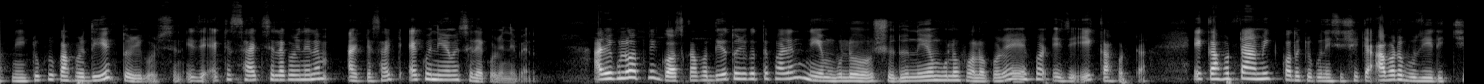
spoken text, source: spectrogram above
আপনি টুকরো কাপড় দিয়ে তৈরি করছেন। এই যে একটা সাইড সেলাই করে নিলাম, আরেকটা সাইড একই নিয়মে সেলাই করে নেবেন। আর এগুলো আপনি গজ কাপড় দিয়েও তৈরি করতে পারেন। নিয়মগুলো, শুধু নিয়মগুলো ফলো করে এরপর এই যে এই কাপড়টা এই কাপড়টা আমি কতটুকু নিচ্ছি সেটা আবারও বুঝিয়ে দিচ্ছি।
